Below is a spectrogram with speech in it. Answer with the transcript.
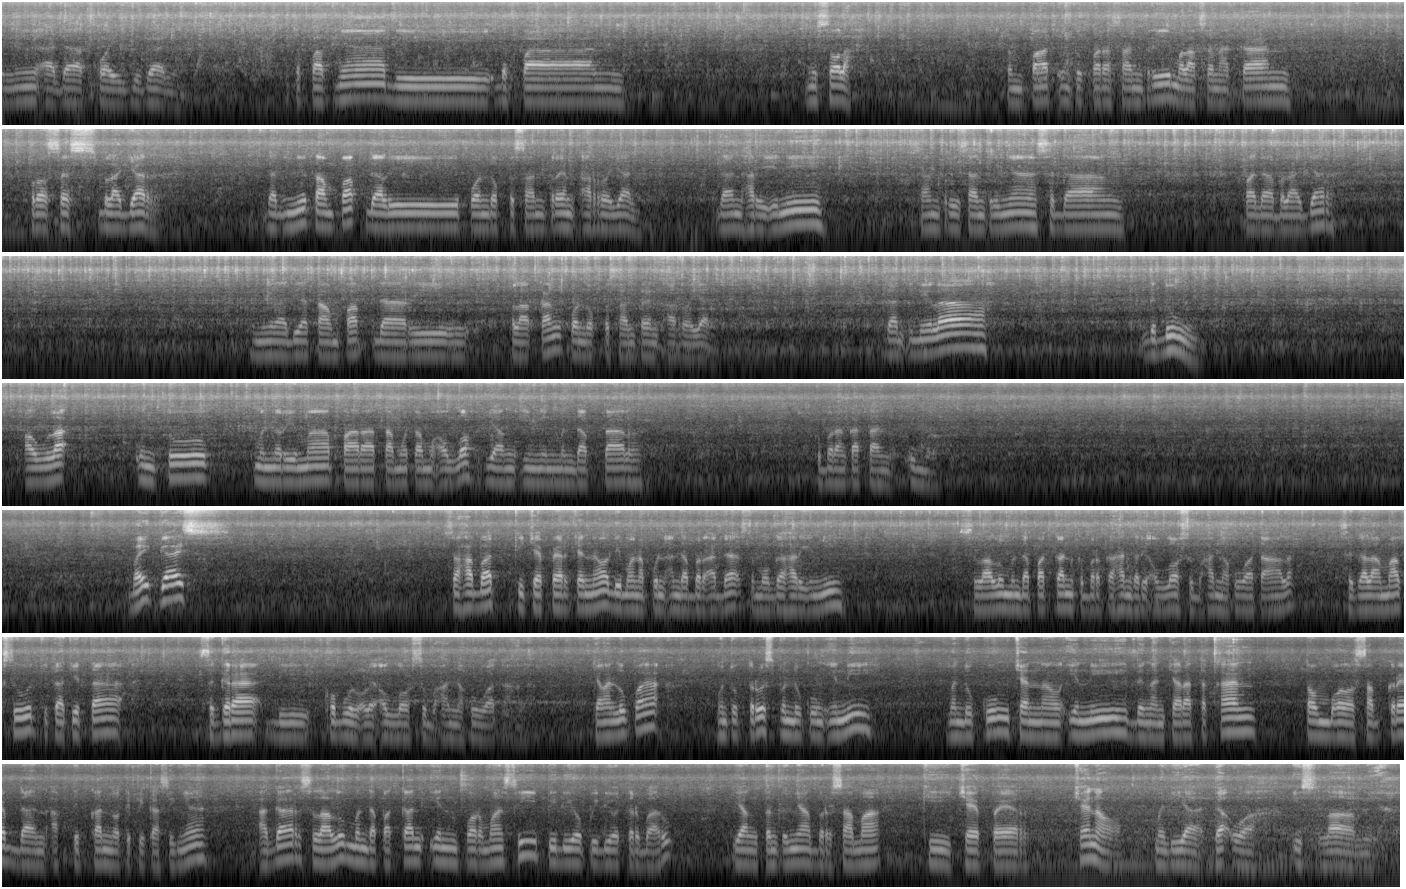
Ini ada koi juga nih tepatnya di depan musola. Tempat untuk para santri melaksanakan proses belajar. Dan ini tampak dari pondok pesantren Arroyan. Dan hari ini santri-santrinya sedang pada belajar. Inilah dia tampak dari belakang pondok pesantren Arroyan dan inilah gedung aula untuk menerima para tamu-tamu Allah yang ingin mendaftar keberangkatan umroh. Baik guys, sahabat Kiceper Channel di mana pun anda berada, semoga hari ini selalu mendapatkan keberkahan dari Allah Subhanahu Wa Taala. Segala maksud, cita-cita segera dikabul oleh Allah Subhanahu wa taala. Jangan lupa untuk terus mendukung ini, mendukung channel ini dengan cara tekan tombol subscribe dan aktifkan notifikasinya agar selalu mendapatkan informasi video-video terbaru yang tentunya bersama Ki Ceper Channel Media Dakwah Islamiyah.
